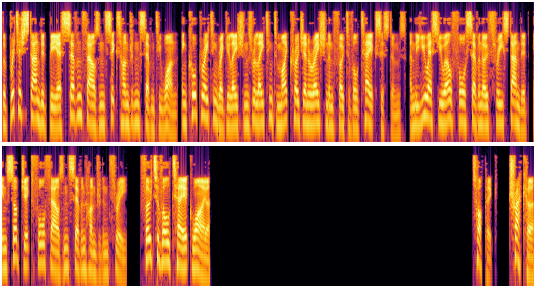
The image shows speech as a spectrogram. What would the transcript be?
The British Standard BS 7671, incorporating regulations relating to microgeneration and photovoltaic systems, and the US UL 4703 standard, in Subject 4703. Photovoltaic wire Topic: Tracker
